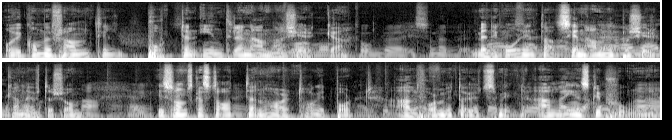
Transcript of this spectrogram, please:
Och vi kommer fram till porten in till en annan kyrka. Men det går inte att se namnet på kyrkan eftersom Islamiska staten har tagit bort all form av utsmyckning, alla inskriptioner.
